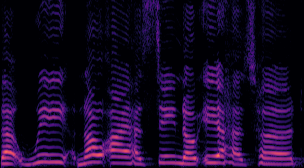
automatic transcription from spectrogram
that we, no eye has seen, no ear has heard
